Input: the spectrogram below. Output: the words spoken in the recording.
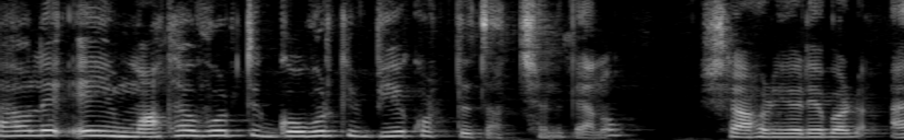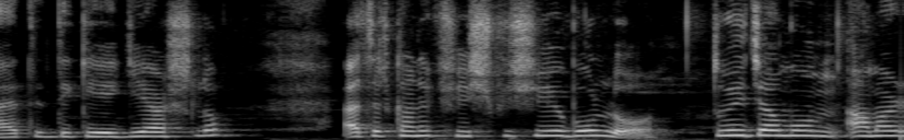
তাহলে এই মাথা ভর্তি গোবরকে বিয়ে করতে চাচ্ছেন কেন? শাহরিয়ার এবার আয়াতের দিকে এগিয়ে আসলো। আয়াতের কানে ফিসফিসিয়ে বলল, তুই যেমন আমার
